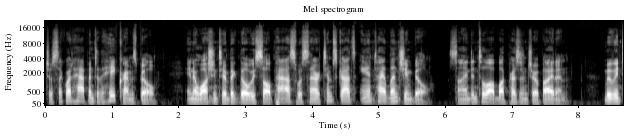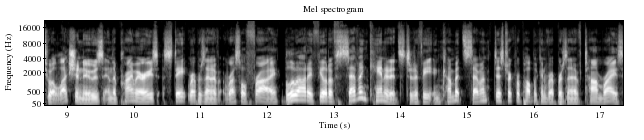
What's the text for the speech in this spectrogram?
just like what happened to the hate crimes bill. In a Washington big bill we saw pass was Senator Tim Scott's anti lynching bill, signed into law by President Joe Biden. Moving to election news, in the primaries, State Representative Russell Fry blew out a field of seven candidates to defeat incumbent 7th District Republican Representative Tom Rice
